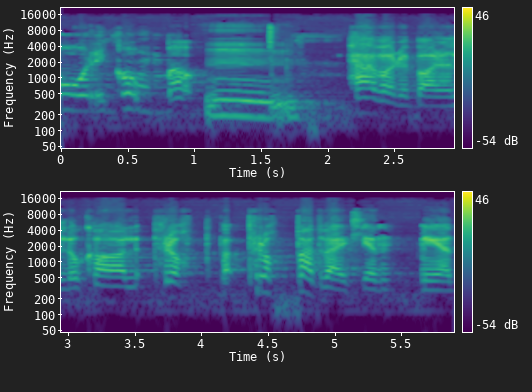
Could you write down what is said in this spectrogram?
våren komma. Här var det bara en lokal proppa, proppad verkligen med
